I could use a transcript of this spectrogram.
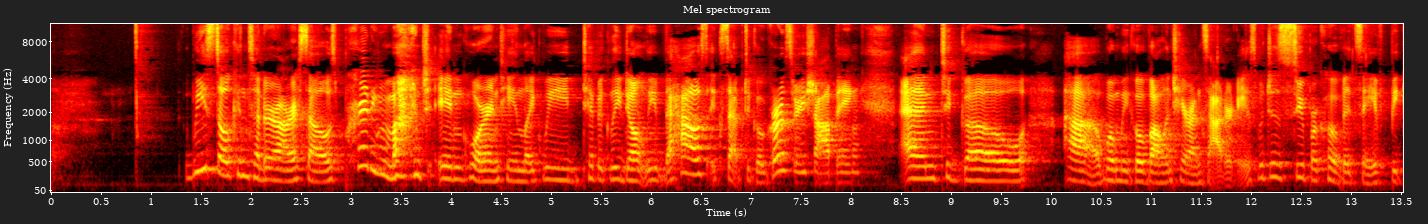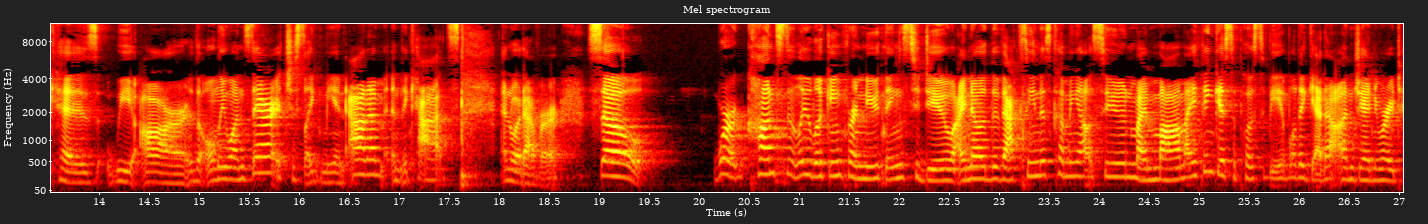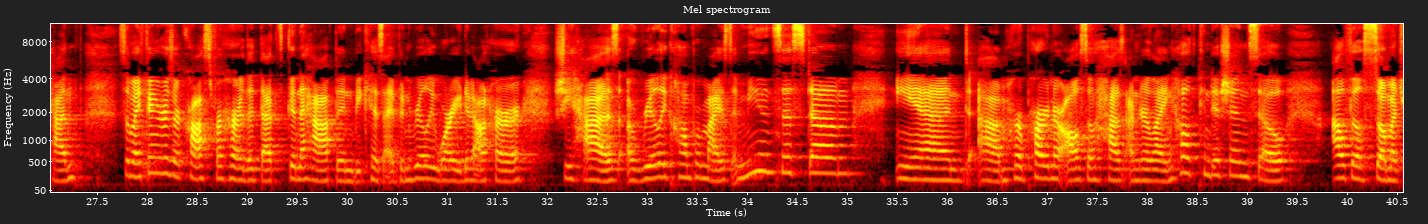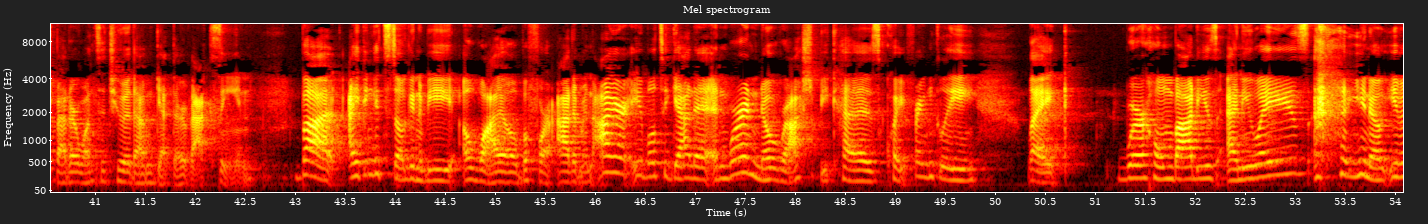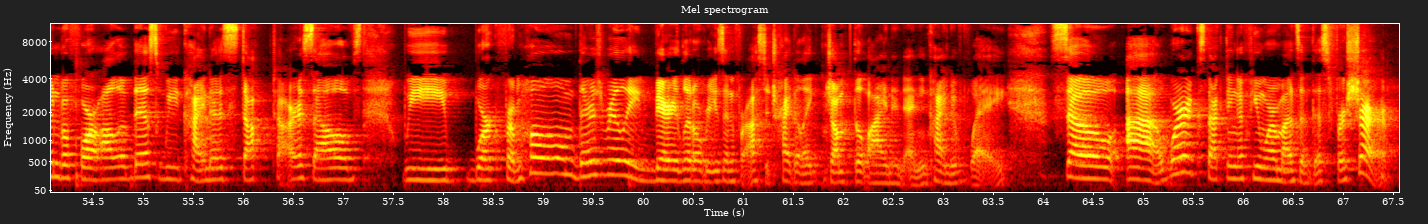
we still consider ourselves pretty much in quarantine. Like, we typically don't leave the house except to go grocery shopping and to go uh, when we go volunteer on Saturdays, which is super COVID safe because we are the only ones there. It's just like me and Adam and the cats and whatever. So, we're constantly looking for new things to do. I know the vaccine is coming out soon. My mom, I think, is supposed to be able to get it on January 10th. So my fingers are crossed for her that that's going to happen because I've been really worried about her. She has a really compromised immune system, and um, her partner also has underlying health conditions. So I'll feel so much better once the two of them get their vaccine. But I think it's still going to be a while before Adam and I are able to get it. And we're in no rush because, quite frankly, like we're homebodies anyways. you know, even before all of this, we kind of stuck to ourselves. We work from home. There's really very little reason for us to try to like jump the line in any kind of way. So uh, we're expecting a few more months of this for sure.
